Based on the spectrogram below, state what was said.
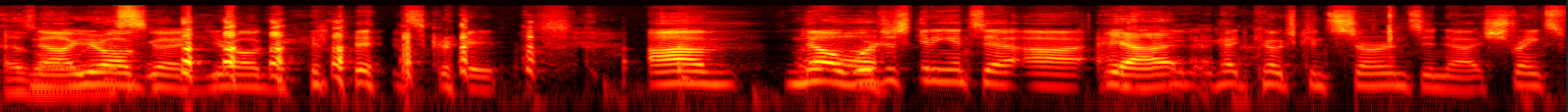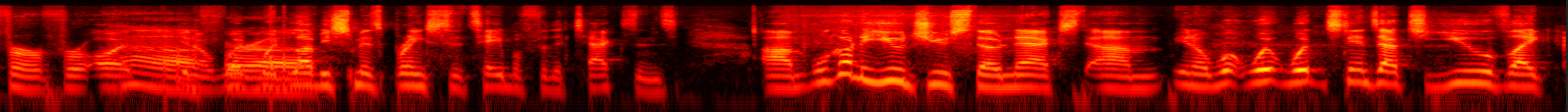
As no, always. you're all good. You're all good. it's great. Um. No, uh, we're just getting into uh, head, yeah, you know, head coach concerns and uh, strengths for for uh, you ah, know for, what, what Lovie Smith brings to the table for the Texans. Um, we'll go to you, Juice, though next. Um, you know what, what what stands out to you of like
